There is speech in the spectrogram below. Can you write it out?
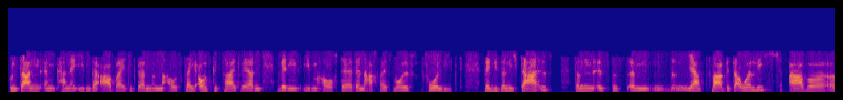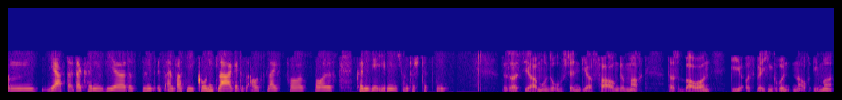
und dann ähm, kann er eben bearbeitet werden und ein Ausgleich ausgezahlt werden, wenn eben auch der, der Nachweis Wolf vorliegt. Wenn dieser nicht da ist, dann ist das ähm, ja zwar bedauerlich, aber ähm, ja, da, da können wir, das sind, ist einfach die Grundlage des Ausgleichsfonds Wolf, können wir eben nicht unterstützen. Das heißt, Sie haben unter Umständen die Erfahrung gemacht, dass Bauern, die aus welchen Gründen auch immer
